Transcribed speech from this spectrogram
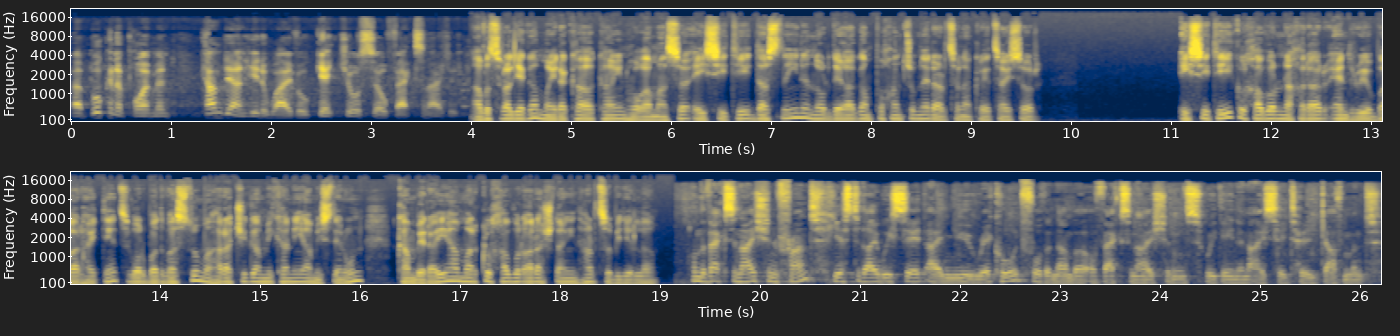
uh, book an appointment, come down here to Wavell, get yourself vaccinated. Ավստրալիական մայրաքաղաքային հողամասը ACT 19 նոր դեղական փոխանցումներ արձանագրեց այսօր։ ACT-ի գլխավոր նախարար Էնդրյու Բար հայտնեց, որ բադվաստումը հարաճիգա մի քանի ամիսներուն Կամբերայի համար գլխավոր առաջտային հարցը բիդելա։ On the vaccination front, yesterday we set a new record for the number of vaccinations within an ACT government,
